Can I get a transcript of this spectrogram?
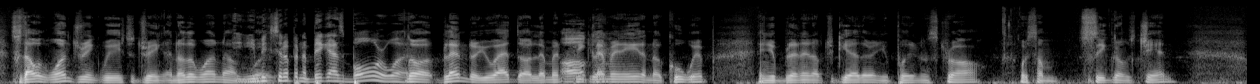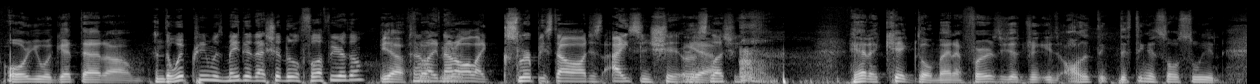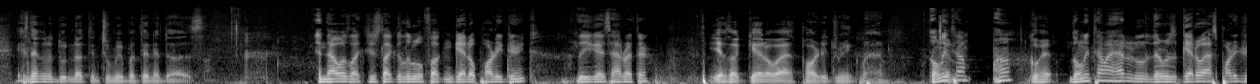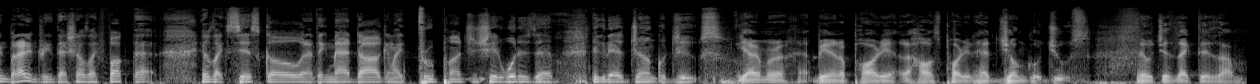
So that was one drink we used to drink. Another one, um, You mix it up in a big ass bowl or what? No, blender. You add the lemon, Oh, pink okay. lemonade and the Cool Whip, and you blend it up together, and you put it in a straw with some Seagram's gin. Or you would get that, um, And the whipped cream was made of that shit a little fluffier though. yeah, Kind of like not all like Slurpee style, all just ice and shit or Yeah. slushy. He had a kick though, man. At first, you just drink. It's, oh, this thing, this thing is so sweet. It's not gonna do nothing to me, but then it does. and that was like just like a little fucking ghetto party drink that you guys had right there. Yeah, it's a ghetto ass party drink, man. The only And- time, huh? Go ahead. The only time I had it, there was a ghetto ass party drink, but I didn't drink that shit. I was like, fuck that. It was like Cisco and I think Mad Dog and like fruit punch and shit. What is that? Nigga, that's jungle juice. Yeah, I remember being at a party, at a house party, and had jungle juice, and it was just like this, um,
